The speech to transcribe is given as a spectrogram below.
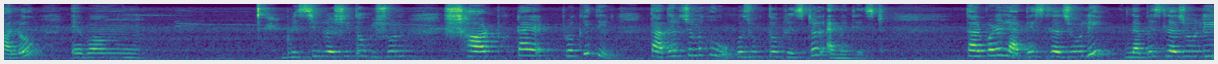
ভালো এবং বৃশ্চিক রাশি তো ভীষণ শার্পটায় প্রকৃতির, তাদের জন্য খুব উপযুক্ত ক্রিস্টাল অ্যামিথিস্ট। তারপরে lapis lazuli lapis lazuli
